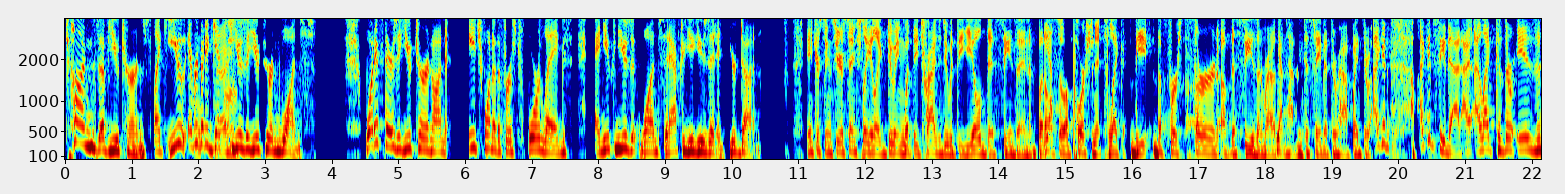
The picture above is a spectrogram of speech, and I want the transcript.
tons of U-turns? Like you, everybody okay. gets to use a U-turn once. What if there's a U-turn on each one of the first four legs and you can use it once and after you use it, you're done? Interesting. So you're essentially like doing what they tried to do with the yield this season, but yeah. also apportion it to like the the first third of the season rather yeah. than having to save it through halfway through. I could I could see that. I, I like because there is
